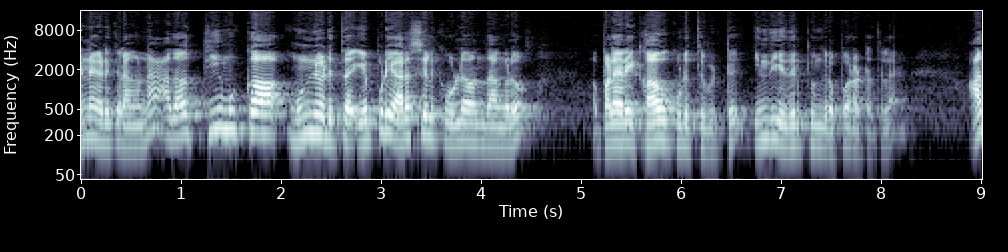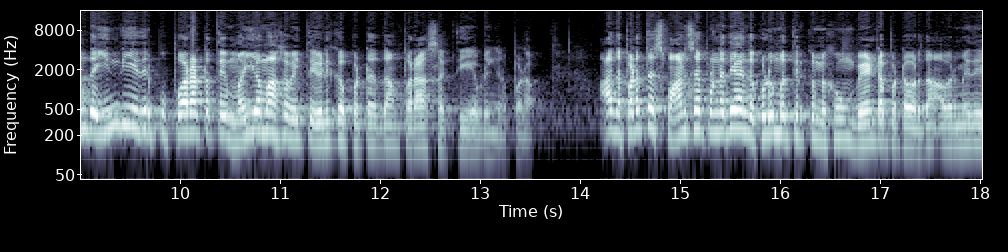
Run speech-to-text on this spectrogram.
என்ன எடுக்கிறாங்கன்னா அதாவது திமுக முன்னெடுத்த எப்படி அரசியலுக்கு உள்ளே வந்தாங்களோ பலரை காவு கொடுத்து விட்டு இந்திய எதிர்ப்புங்கிற போராட்டத்தில் அந்த இந்தி எதிர்ப்பு போராட்டத்தை மையமாக வைத்து எடுக்கப்பட்டது தான் பராசக்தி அப்படிங்கிற படம். அந்த படத்தை ஸ்பான்சர் பண்ணதே அந்த குடும்பத்திற்கு மிகவும் வேண்டப்பட்டவர் தான். அவர் மீது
